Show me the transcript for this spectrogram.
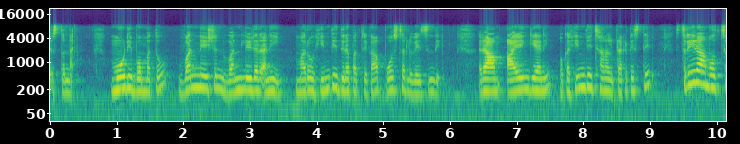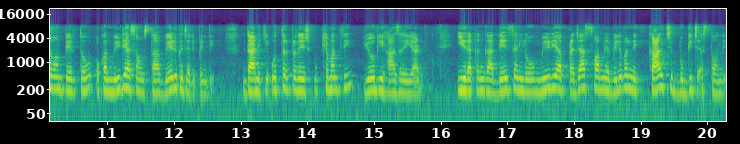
చేస్తున్నాయి. మోడీ బొమ్మతో వన్ నేషన్ వన్ లీడర్ అని మరో హిందీ దినపత్రిక పోస్టర్లు వేసింది. రామ్ ఆయంగి అని ఒక హిందీ ఛానల్ ప్రకటిస్తే శ్రీరామోత్సవం పేరుతో ఒక మీడియా సంస్థ వేడుక జరిపింది. దానికి ఉత్తరప్రదేశ్ ముఖ్యమంత్రి యోగి హాజరయ్యాడు. ఈ రకంగా దేశంలో మీడియా ప్రజాస్వామ్య విలువల్ని కాల్చి బుగ్గి చేస్తోంది.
